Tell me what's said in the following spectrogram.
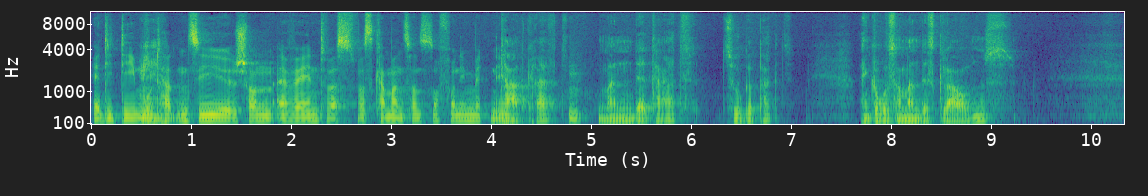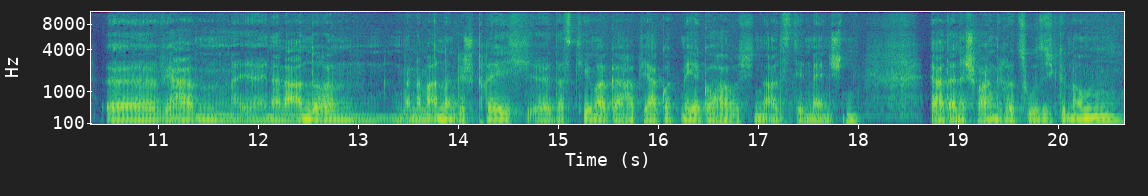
Ja, die Demut hatten Sie schon erwähnt. Was, was kann man sonst noch von ihm mitnehmen? Tatkraft, hm. Mann der Tat, zugepackt. Ein großer Mann des Glaubens. Äh, wir haben in einer anderen, in einem anderen Gespräch äh, das Thema gehabt, ja, Gott mehr gehorchen als den Menschen. Er hat eine Schwangere zu sich genommen.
